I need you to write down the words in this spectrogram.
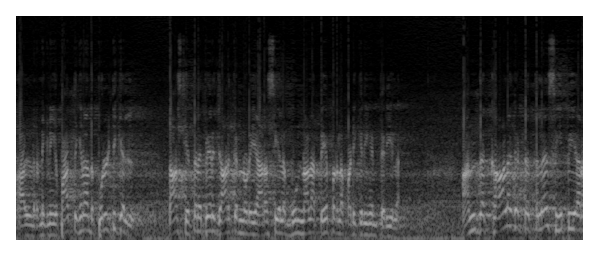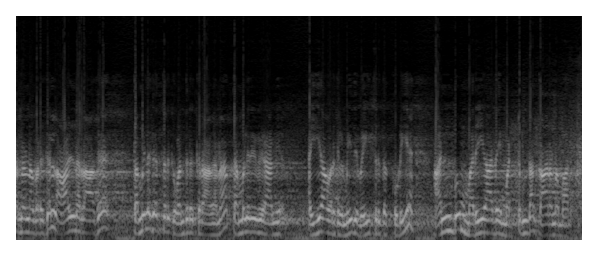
ஆளுநர் இன்னைக்கு நீங்க பாத்தீங்கன்னா அந்த பொலிட்டிக்கல் லாஸ்ட் எத்தனை பேர் ஜார்க்கண்டுடைய அரசியலை மூணு நாளா பேப்பர்ல படிக்கிறீங்கன்னு தெரியல. அந்த காலகட்டத்தில் சிபிஆர் அண்ணன் அவர்கள் ஆளுநராக தமிழகத்திற்கு வந்திருக்கிறாங்கன்னா தமிழறிவு அணி- ஐயா அவர்கள் மீது வைத்திருக்கக்கூடிய அன்பும் மரியாதை மட்டும்தான் காரணமா இருக்கு.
